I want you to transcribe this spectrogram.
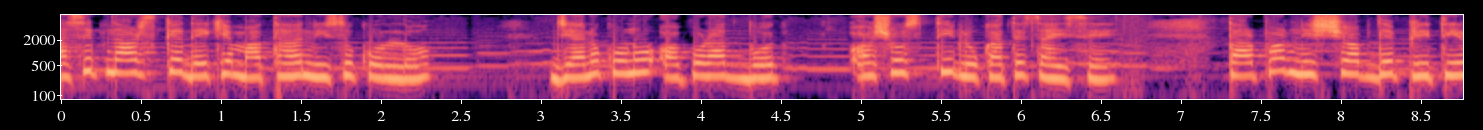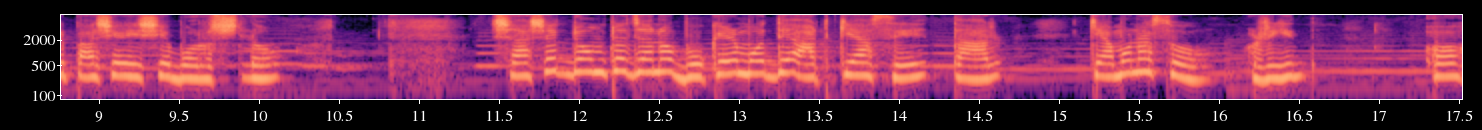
আসিফ নার্সকে দেখে মাথা নিচু করল, যেন কোনো অপরাধবোধ অস্বস্তি লুকাতে চাইছে। তারপর নিঃশব্দে প্রীতির পাশে এসে বসল। শ্বাসের ডোমটা যেন বুকের মধ্যে আটকে আছে তার। কেমন আছো, হৃদ? ওহ,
